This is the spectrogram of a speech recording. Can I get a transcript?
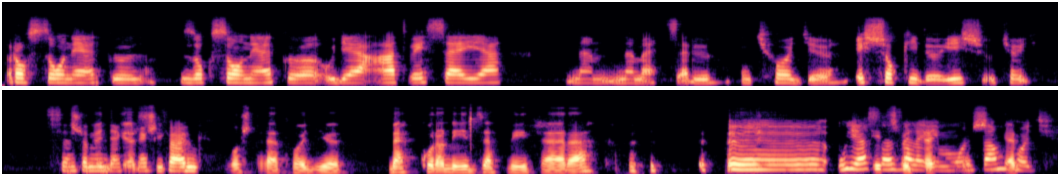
rossz szó nélkül, zokszó nélkül ugye átvészelje, nem, nem egyszerű, úgyhogy, és sok idő is, úgyhogy szerintem mindenkinek fel... Most? Tehát, hogy mekkora négyzetméterre? Ö, ugye azt az elején mondtam, hogy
